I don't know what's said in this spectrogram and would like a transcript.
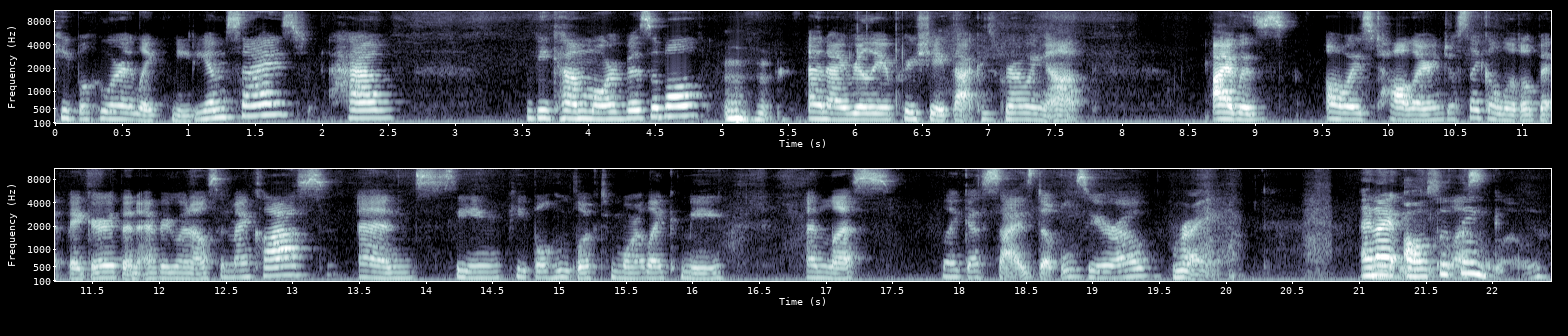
people who are like medium sized have become more visible. Mm-hmm. And I really appreciate that because growing up, I was always taller and just like a little bit bigger than everyone else in my class. And seeing people who looked more like me and less like a size double zero. Right. And I also think. alone.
